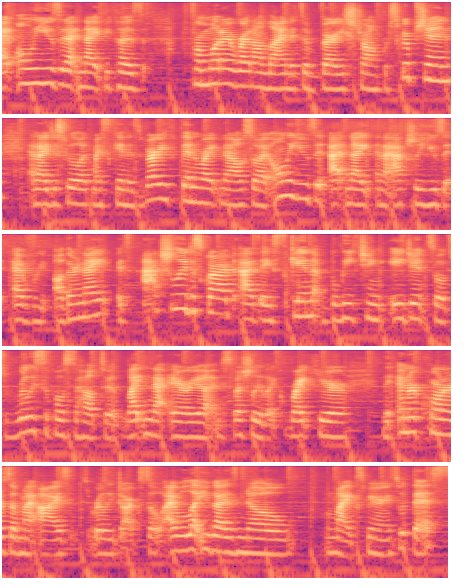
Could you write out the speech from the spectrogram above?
I only use it at night because from what I read online, it's a very strong prescription and I just feel like my skin is very thin right now, so I only use it at night and I actually use it every other night. It's actually described as a skin bleaching agent, so it's really supposed to help to lighten that area and especially like right here, the inner corners of my eyes, it's really dark. So I will let you guys know my experience with this.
